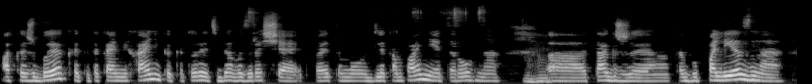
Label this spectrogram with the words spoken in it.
а кэшбэк это такая механика, которая тебя возвращает, поэтому для компании это ровно mm-hmm. также как бы полезно Э,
